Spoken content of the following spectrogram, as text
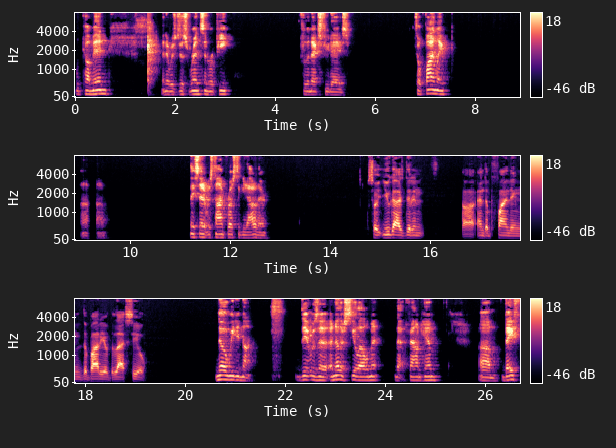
would come in, and it was just rinse and repeat for the next few days. So finally, uh, they said it was time for us to get out of there. So you guys didn't uh, end up finding the body of the last SEAL? No, we did not. There was a, another SEAL element that found him. Um, they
